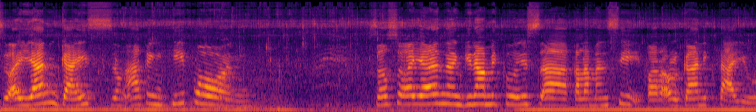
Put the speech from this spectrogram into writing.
So, ayan guys, yung aking hipon. So, so ayan, ang ginamit ko is ah, kalamansi para organic tayo.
